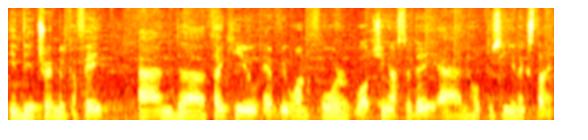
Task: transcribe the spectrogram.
in the Trimble Cafe. And uh, thank you everyone for watching us today and hope to see you next time.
